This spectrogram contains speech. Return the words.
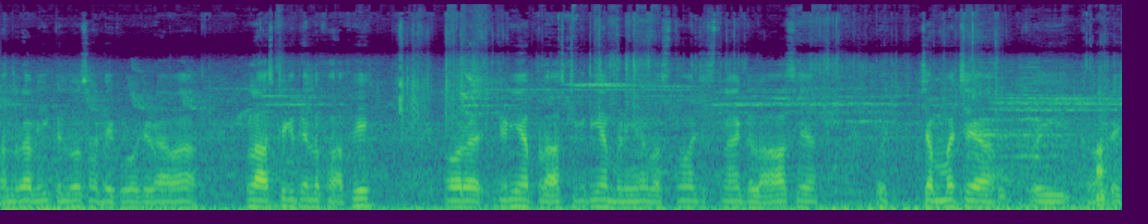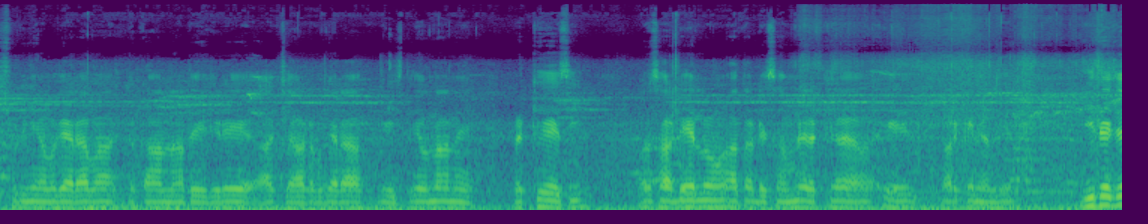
15-20 ਕਿਲੋ ਸਾਡੇ ਕੋਲ ਜਿਹੜਾ ਵਾ ਪਲਾਸਟਿਕ ਦੇ ਲਿਫਾਫੇ ਔਰ ਜਿਹੜੀਆਂ ਪਲਾਸਟਿਕ ਦੀਆਂ ਬਣੀਆਂ ਵਸਤੂਆਂ, ਜਿਸ ਤਰ੍ਹਾਂ ਗਲਾਸ ਆ, ਕੋਈ ਚਮਚ ਆ, ਕੋਈ ਕਾਂਟੇ ਛੁਰੀਆਂ ਵਗੈਰਾ ਵਾ, ਦੁਕਾਨਾਂ ਤੇ ਜਿਹੜੇ ਆ ਚਾਟ ਵਗੈਰਾ ਵੇਚਦੇ ਉਹਨਾਂ ਨੇ ਰੱਖੇ ਹੋਏ ਸੀ ਔਰ ਸਾਡੇ ਵੱਲੋਂ ਆ ਤੁਹਾਡੇ ਸਾਹਮਣੇ ਰੱਖਿਆ ਹੋਇਆ ਇਹ ਫੜ ਕੇ ਜਾਂਦੇ ਆ। ਜਿਹਦੇ 'ਚ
